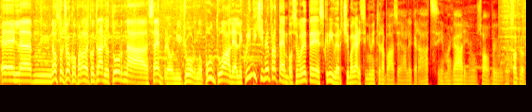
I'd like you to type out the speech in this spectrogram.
eh, il mm, nostro gioco Parola al contrario torna sempre ogni giorno puntuale alle 15. Nel frattempo se volete scriverci, magari se mi metti una base alle grazie, magari non so, proprio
